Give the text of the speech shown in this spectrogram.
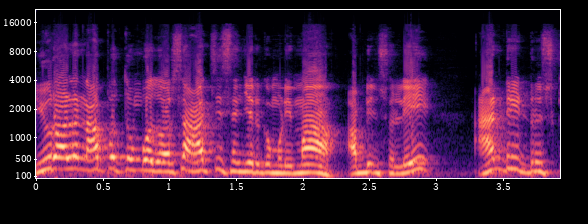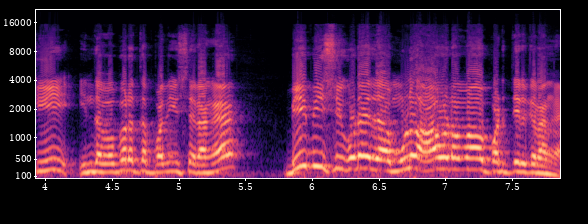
யூரால 49 வருஷம் ஆட்சி செஞ்சிருக்க முடியுமா? அப்படின்னு சொல்லி ஆண்ட்ரி ட்ருஸ்கி இந்த விவரத்தை பதிவு செய்கிறாங்க பிபிசி கூட இதை முழு ஆவணமாக படுத்தியிருக்கிறாங்க.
